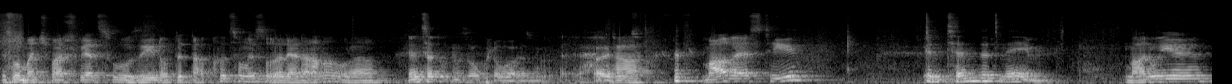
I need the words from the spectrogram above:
ist so manchmal schwer zu sehen, ob das eine Abkürzung ist oder der Name oder Jens hat auch eine Sauklaue oder so. Also, ja. Mare ST, Intended Name. Manuel,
